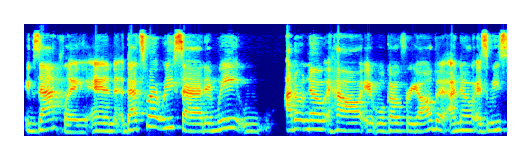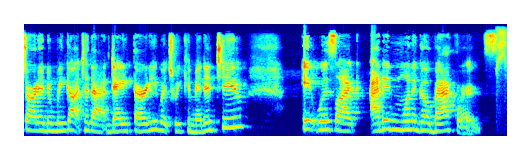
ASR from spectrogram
exactly. And that's what we said. And we i don't know how it will go for y'all but i know as we started and we got to that day 30 which we committed to it was like I didn't want to go backwards.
